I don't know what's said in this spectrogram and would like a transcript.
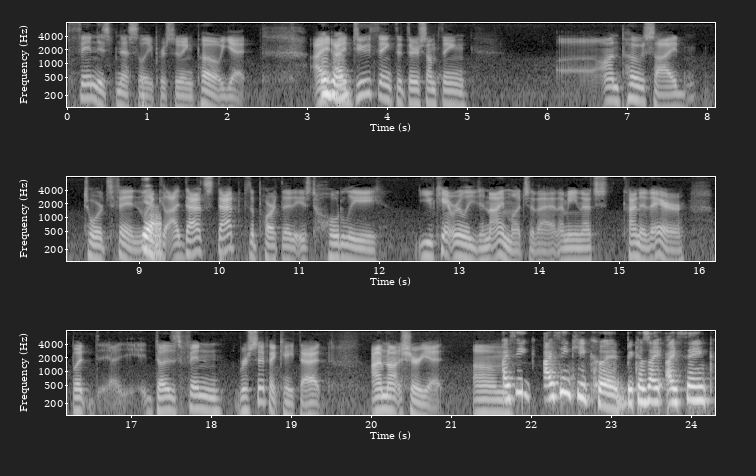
finn is necessarily pursuing poe yet i mm-hmm. i do think that there's something on Poe's side towards Finn. Yeah. Like I, that's that's the part that is totally you can't really deny much of that. I mean, that's kind of there. But uh, does Finn reciprocate that? I'm not sure yet. Um, I think I think he could because I I think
